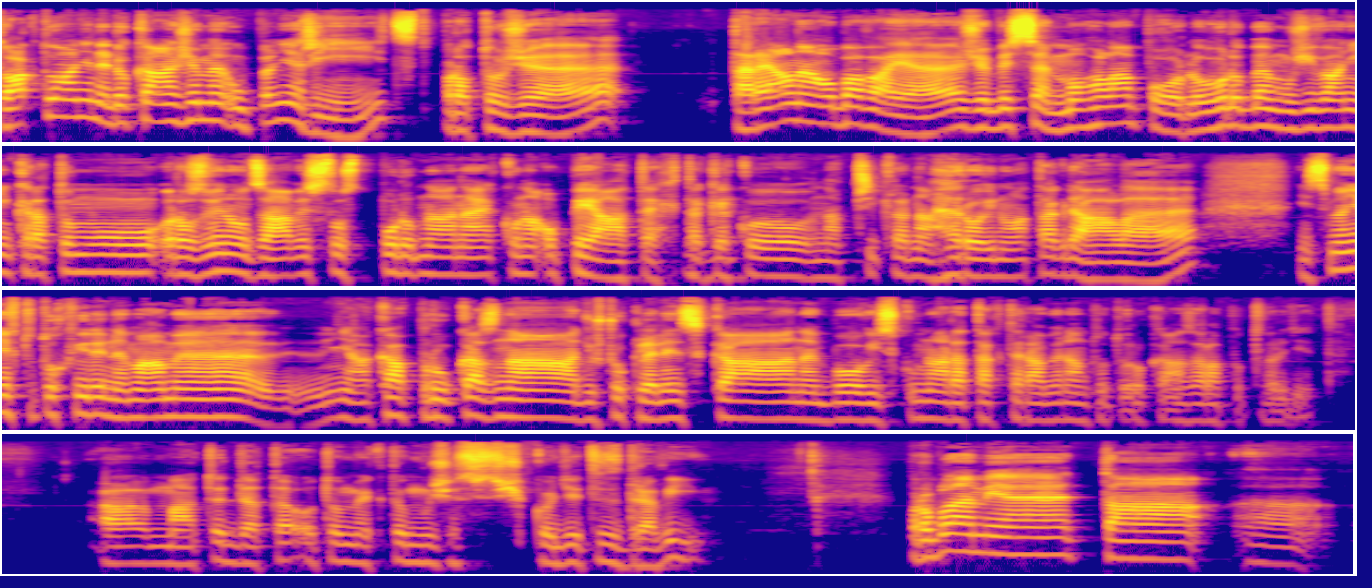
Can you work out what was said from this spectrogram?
To aktuálně nedokážeme úplně říct, protože ta reálná obava je, že by se mohla po dlouhodobém užívání kratomu rozvinout závislost podobná na, jako na opiátech, tak mm. jako například na heroinu a tak dále. Nicméně v tuto chvíli nemáme nějaká průkazná, ať už to klinická nebo výzkumná data, která by nám toto dokázala potvrdit. A máte data o tom, jak to může škodit zdraví? Problém je ta uh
